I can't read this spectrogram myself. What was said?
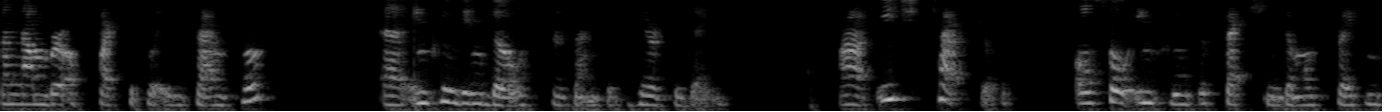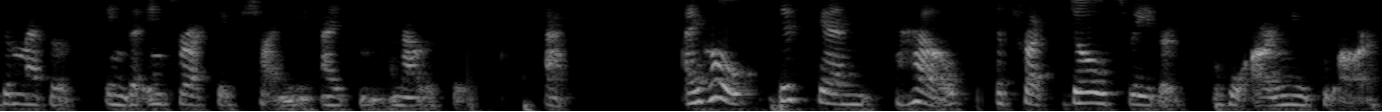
a number of practical examples, uh, including those presented here today. Uh, each chapter also includes a section demonstrating the methods in the interactive Shiny item analysis app. I hope this can help attract those readers who are new to R.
